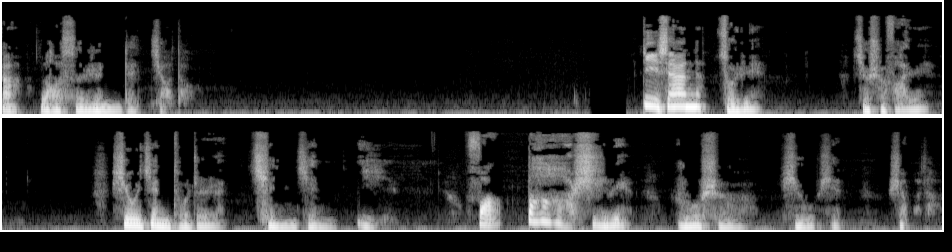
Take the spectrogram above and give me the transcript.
啊，老师认真教导。第三呢，作愿就是发愿，修净土之人清净意，发大誓愿，如舍修行什么的。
